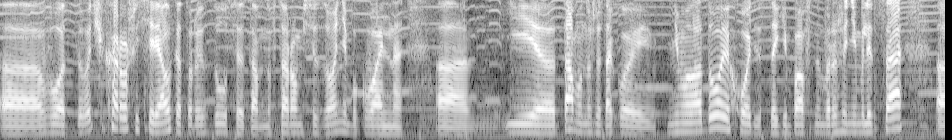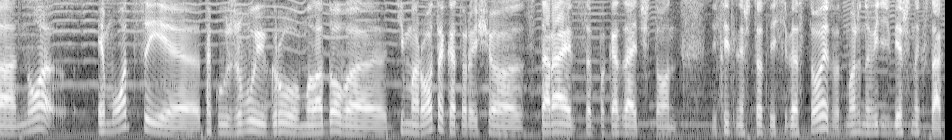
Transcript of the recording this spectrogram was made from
Вот, очень хороший сериал, который сдулся там на втором сезоне буквально. И там он уже такой немолодой, ходит с таким пафосным выражением лица, но эмоции, такую живую игру молодого Тима Рота, который еще старается показать, что он действительно что-то из себя стоит, вот можно увидеть в «Бешеных псах».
